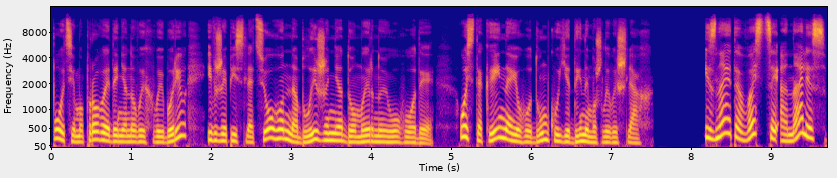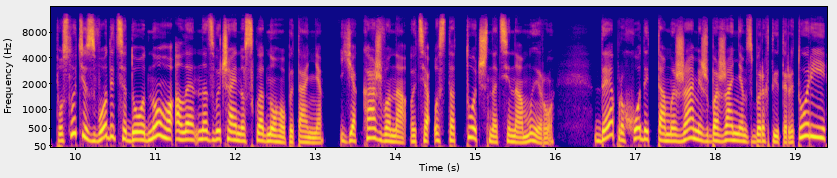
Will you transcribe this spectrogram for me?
потім проведення нових виборів і вже після цього наближення до мирної угоди. Ось такий, на його думку, єдиний можливий шлях. І знаєте, весь цей аналіз, по суті, зводиться до одного, але надзвичайно складного питання. Яка ж вона, оця остаточна ціна миру? Де проходить та межа між бажанням зберегти території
